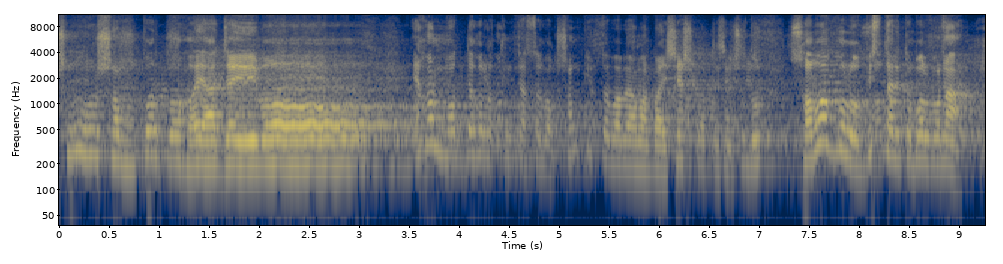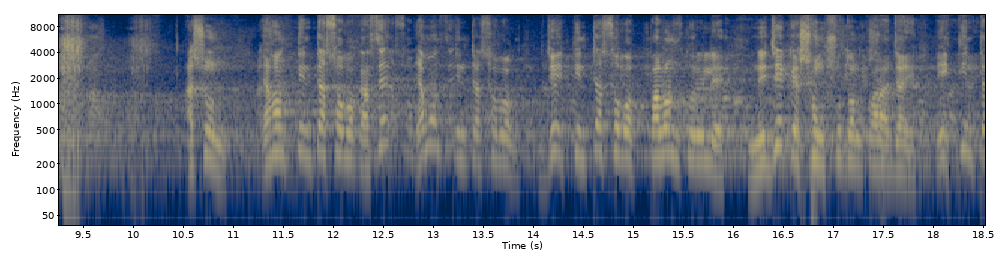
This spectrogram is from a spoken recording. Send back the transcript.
সুসম্পর্ক হয়ে যাইব। এখন মধ্যে হলো তিনটা সবক। সংক্ষিপ্তভাবে আমার ভাই শেষ করতেছি। শুধু সবকগুলো বিস্তারিত বলব না। আসুন, এখন তিনটা সবক আছে। এমন তিনটা সবক, যেই তিনটা সবক পালন করিলে নিজেকে সংশোধন করা যায়। এই তিনটা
